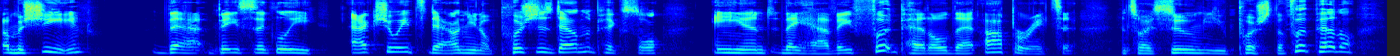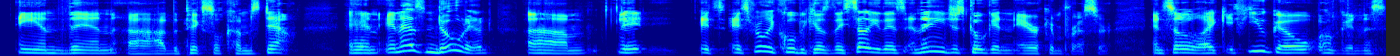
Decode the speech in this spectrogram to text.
a machine that basically actuates down, you know, pushes down the pixel, and they have a foot pedal that operates it. And so I assume you push the foot pedal, and then uh, the pixel comes down. And and as noted, um, it it's it's really cool because they sell you this and then you just go get an air compressor. And so like if you go, oh goodness,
